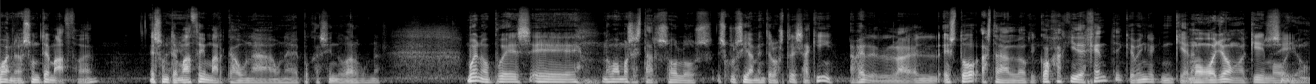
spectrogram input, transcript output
Bueno, es un temazo, ¿eh? Es un temazo y marca una, una época, sin duda alguna. Bueno, pues eh, no vamos a estar solos, exclusivamente los tres aquí. A ver, la- el- esto hasta lo que coja aquí de gente, que venga quien quiera. Mogollón, aquí, Sí, mogollón.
